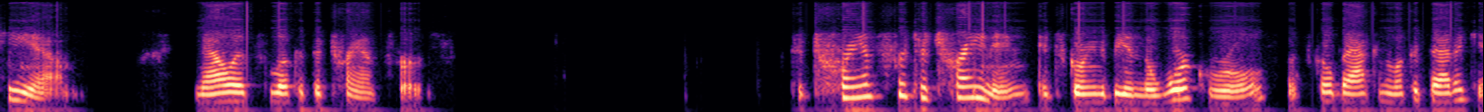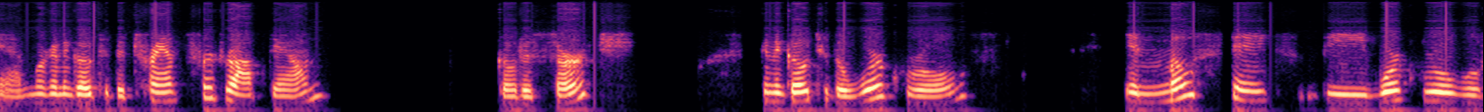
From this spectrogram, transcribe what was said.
p.m. Now let's look at the transfers. Transfer to training, it's going to be in the work rules. Let's go back and look at that again. We're going to go to the transfer dropdown, go to search, I'm going to go to the work rules. In most states, the work rule will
